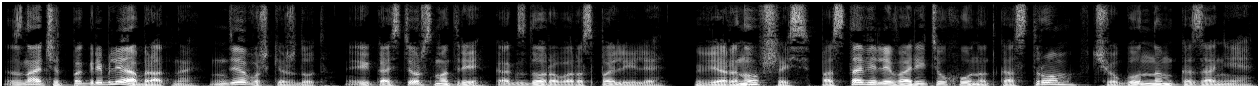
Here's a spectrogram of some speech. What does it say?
Значит, погребли обратно, девушки ждут. И костер, смотри, как здорово распалили. Вернувшись, поставили варить уху над костром в чугунном казане.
